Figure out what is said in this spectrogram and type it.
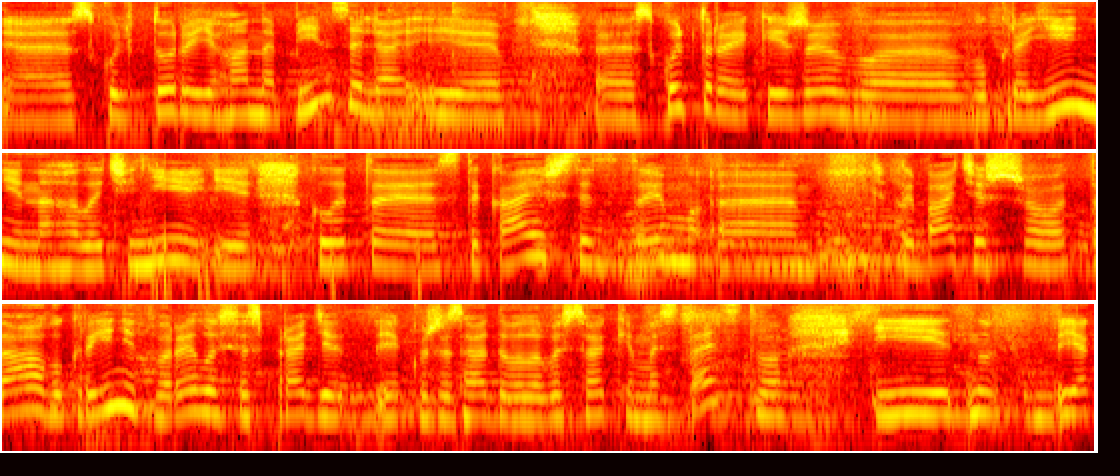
е, скульптури Йоганна Пінзеля і е, скульптора, який жив в Україні на Галичині. І коли ти стикаєшся з цим, ти бачиш, що та в Україні творилося справді, як вже згадували, високе мистецтво. І ну як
